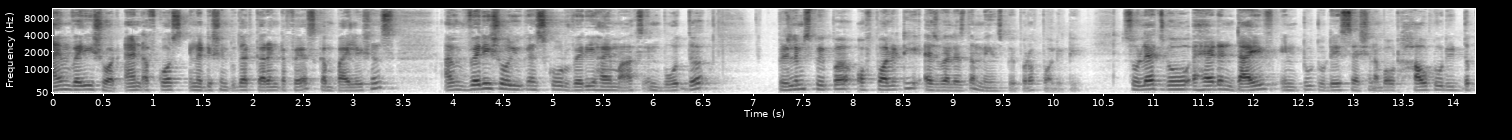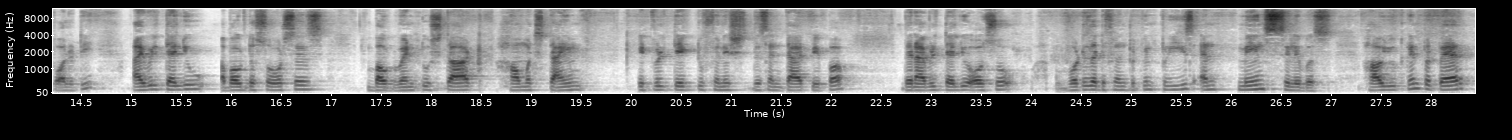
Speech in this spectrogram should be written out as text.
i am very sure and of course in addition to that current affairs compilations i'm very sure you can score very high marks in both the prelims paper of polity as well as the mains paper of polity. So let's go ahead and dive into today's session about how to read the polity. I will tell you about the sources about when to start how much time it will take to finish this entire paper. Then i will tell you also what is the difference between pre's and mains syllabus? How you can prepare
